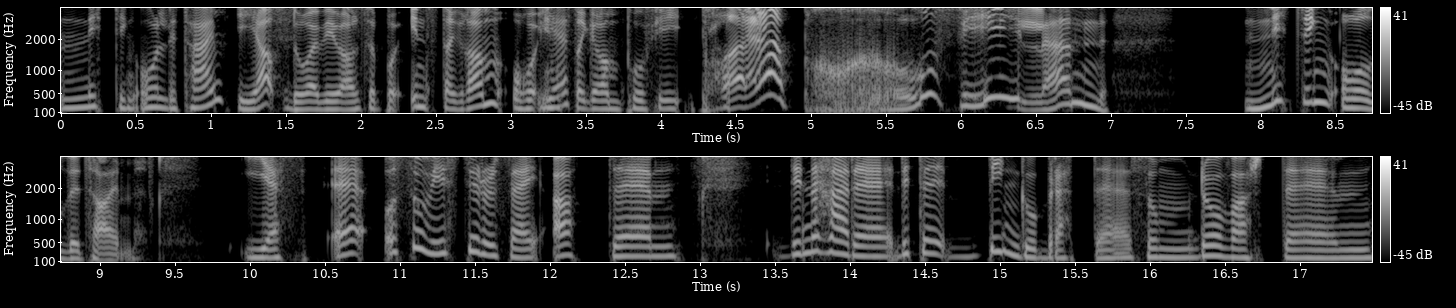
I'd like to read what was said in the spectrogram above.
Knitting All The Time. Ja, da er vi jo altså på Instagram, og Instagram-profilen Knitting all the time. Yes. Eh, og så viste det seg at eh, her, eh, dette bingobrettet som da ble eh,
